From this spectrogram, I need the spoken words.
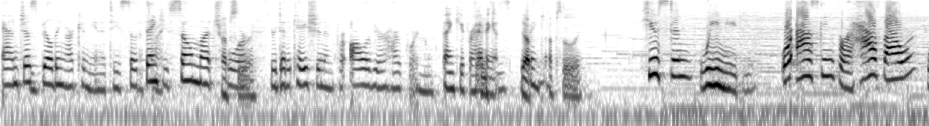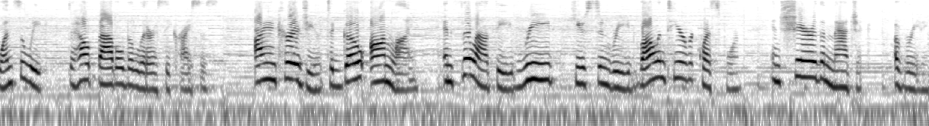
and just building our community. So That's thank right. you so much absolutely. for your dedication and for all of your hard work. Mm -hmm. Thank you for thank having you. us. Yep, thank you. absolutely. Houston, we need you. We're asking for a half hour once a week to help battle the literacy crisis. I encourage you to go online and fill out the Read Houston Read volunteer request form and share the magic of reading.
